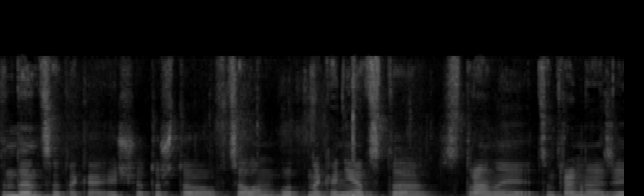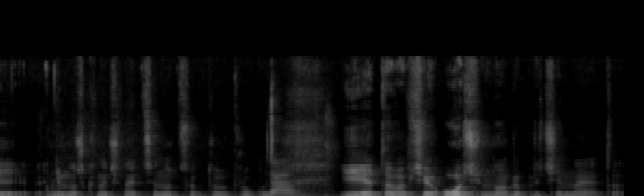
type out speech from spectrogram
тенденция такая еще, то, что в целом вот наконец-то страны Центральной Азии немножко начинают тянуться друг к другу. Да. И это вообще очень много причин на это.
